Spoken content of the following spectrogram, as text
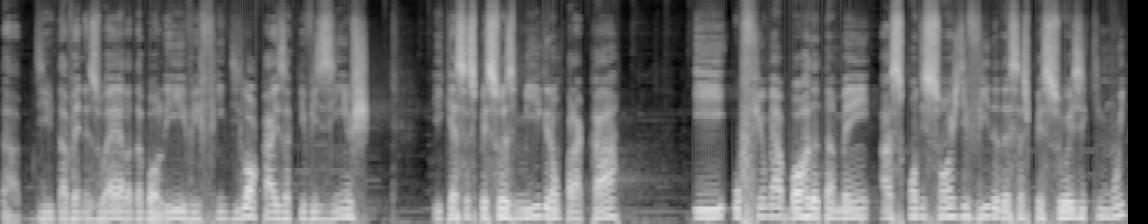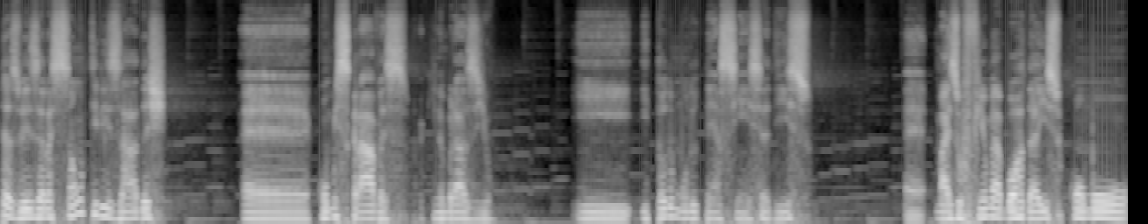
da, de, da Venezuela, da Bolívia, enfim, de locais aqui vizinhos, e que essas pessoas migram para cá e o filme aborda também as condições de vida dessas pessoas e que muitas vezes elas são utilizadas é, como escravas aqui no Brasil. E, e, todo mundo tem a ciência disso. É, mas o filme aborda isso como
